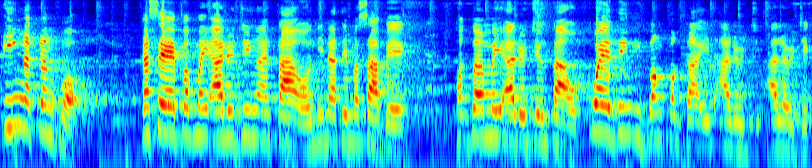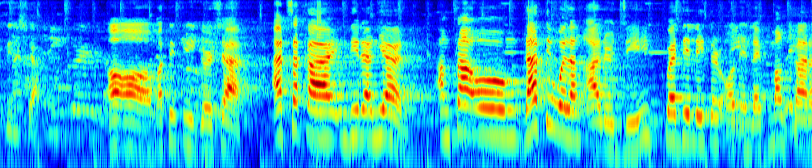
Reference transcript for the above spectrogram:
ingat lang po. Kasi pag may allergy nga ang tao, hindi natin masabi, pag ba may allergy ang tao, pwedeng ibang pagkain allergy, allergic din siya. Oo, matitrigger siya. At saka, hindi lang yan. Ang taong dati walang allergy, pwede later on in life magka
